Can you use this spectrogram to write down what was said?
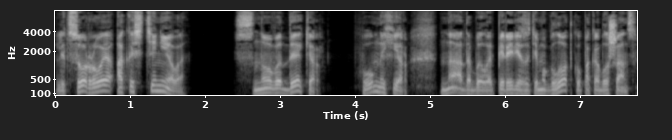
Лицо Роя окостенело. Снова Декер. Умный хер. Надо было перерезать ему глотку, пока был шанс.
